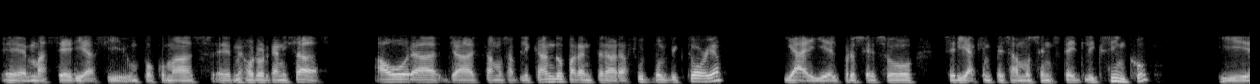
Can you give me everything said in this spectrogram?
eh, más serias y un poco más eh, mejor organizadas. Ahora ya estamos aplicando para entrar a Fútbol Victoria y ahí el proceso sería que empezamos en State League 5 y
